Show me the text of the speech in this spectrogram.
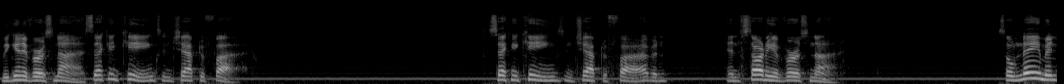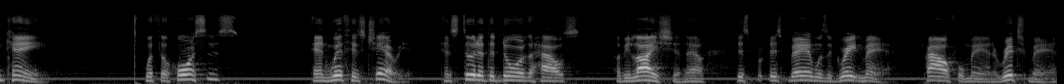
We begin at verse 9. 2 Kings in chapter 5. 2 Kings in chapter 5 and, and starting at verse 9. So Naaman came with the horses and with his chariot and stood at the door of the house of Elisha. Now, this, this man was a great man, powerful man, a rich man,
